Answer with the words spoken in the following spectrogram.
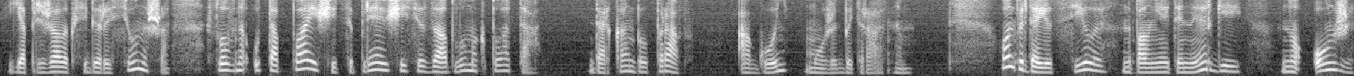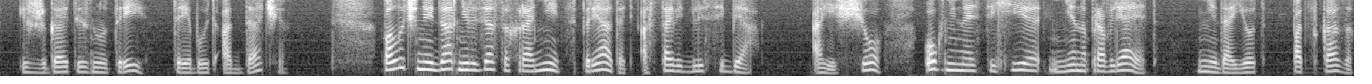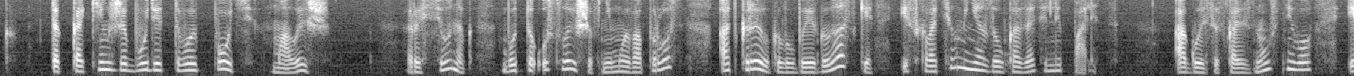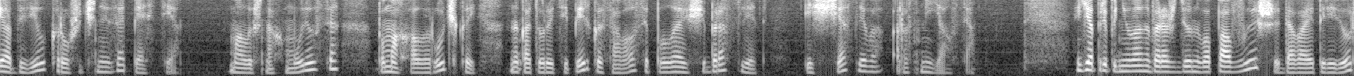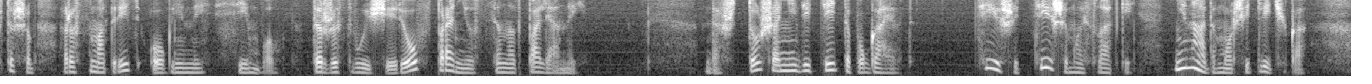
Я прижала к себе рысеныша, словно утопающий, цепляющийся за обломок плота. Даркан был прав. Огонь может быть разным. Он придает силы, наполняет энергией, но он же и сжигает изнутри, требует отдачи. Полученный дар нельзя сохранить, спрятать, оставить для себя. А еще огненная стихия не направляет, не дает подсказок. Так каким же будет твой путь, малыш? Рысенок, будто услышав немой вопрос, открыл голубые глазки и схватил меня за указательный палец. Огонь соскользнул с него и обвил крошечное запястье. Малыш нахмурился, помахал ручкой, на которой теперь красовался пылающий браслет, и счастливо рассмеялся. Я приподняла новорожденного повыше, давая перевертышам рассмотреть огненный символ. Торжествующий рев пронесся над поляной. Да что ж они детей-то пугают? Тише, тише, мой сладкий, не надо морщить личика.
